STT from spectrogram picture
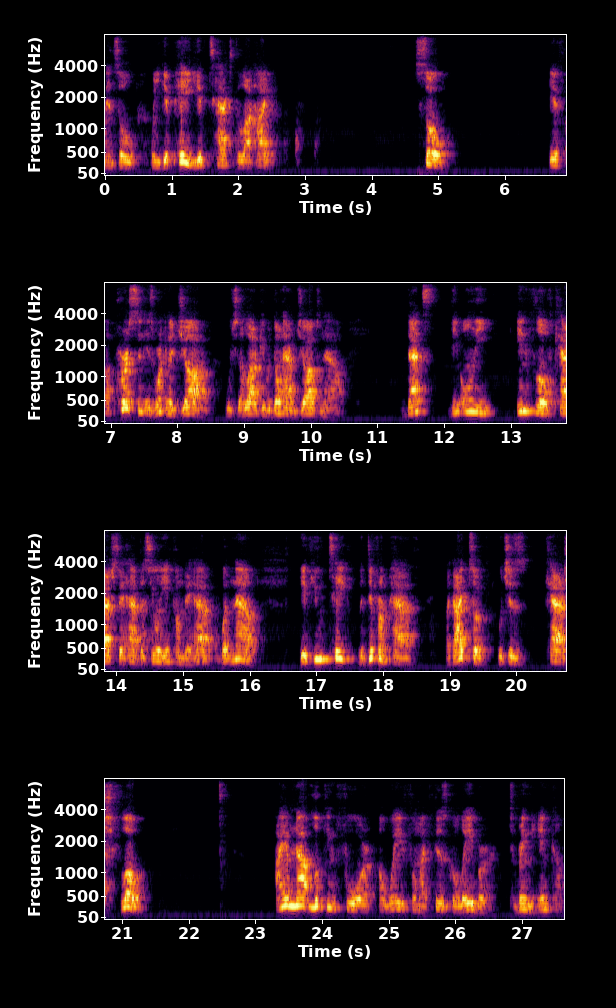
and so when you get paid, you get taxed a lot higher. So if a person is working a job, which a lot of people don't have jobs now, that's the only inflow of cash they have. That's the only income they have. But now, if you take the different path, like I took, which is cash flow, I am not looking for a way for my physical labor to bring me income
